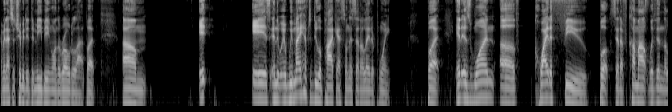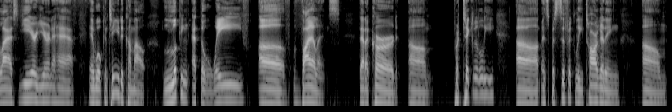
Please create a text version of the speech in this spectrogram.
I mean, that's attributed to me being on the road a lot, but um, it is, and we might have to do a podcast on this at a later point, but it is one of quite a few books that have come out within the last year, year and a half, and will continue to come out, looking at the wave of violence that occurred um, particularly uh, and specifically targeting um,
